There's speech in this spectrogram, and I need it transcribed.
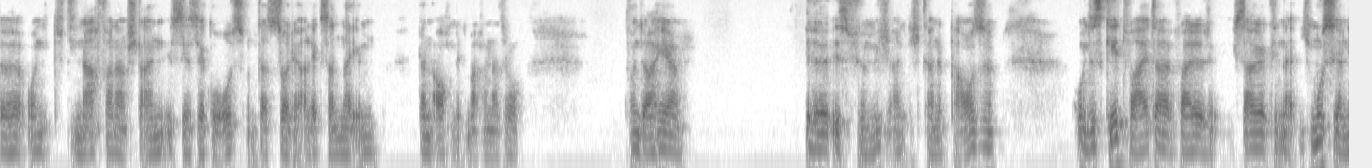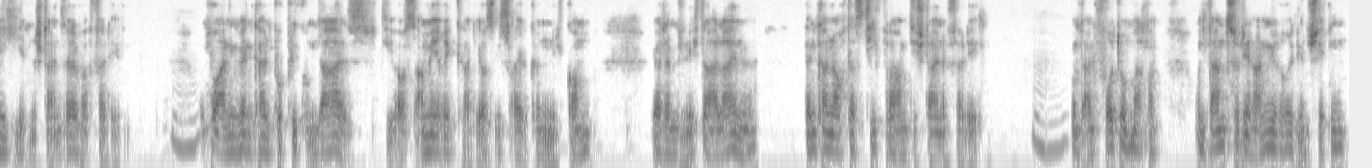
und die Nachfrage nach Steinen ist sehr, sehr groß und das soll der Alexander eben dann auch mitmachen. Also von daher äh, ist für mich eigentlich keine Pause. Und es geht weiter, weil ich sage Kinder, ich muss ja nicht jeden Stein selber verlegen. Mhm. Vor allem, wenn kein Publikum da ist, die aus Amerika, die aus Israel können nicht kommen, ja, dann bin ich da alleine. Dann kann auch das Tiefbauamt die Steine verlegen mhm. und ein Foto machen und dann zu den Angehörigen schicken.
